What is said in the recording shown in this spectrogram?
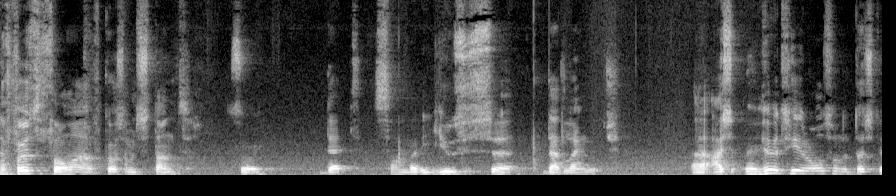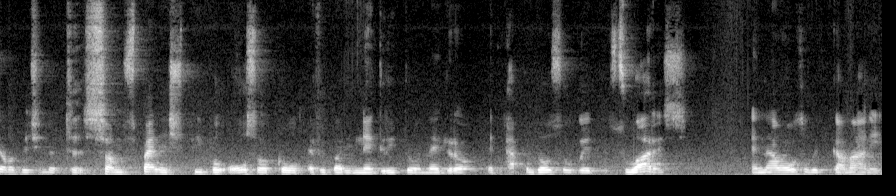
Now, first of all, of course, I'm stunned. Sorry, that somebody uses uh, that language. Uh, I heard here also on the Dutch television that uh, some Spanish people also called everybody negrito, negro. It happened also with Suarez, and now also with Cavani.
